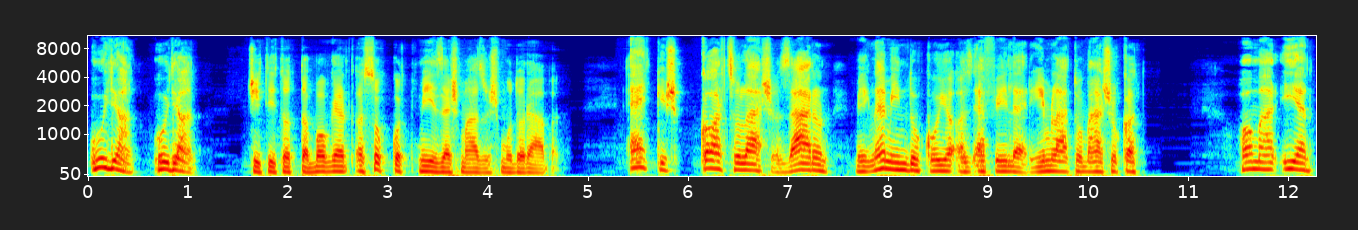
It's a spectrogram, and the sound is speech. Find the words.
Ugyan, ugyan, csitította Bagert a szokott mézes-mázos modorában. Egy kis karcolás a záron még nem indokolja az eféle rémlátomásokat. Ha már ilyen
